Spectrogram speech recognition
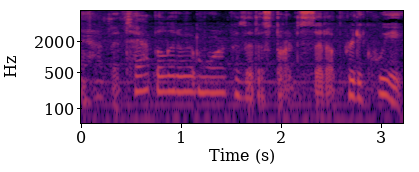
I have to tap a little bit more because it'll start to set up pretty quick.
